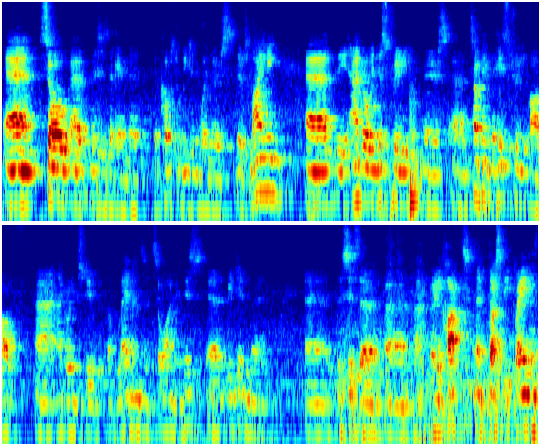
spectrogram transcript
And so uh, this is again the, the, coastal region where there's there's mining, uh, the agro industry. There's something in the history of uh, agro industry of, of, lemons and so on in this uh, region. Uh, this is a, a, very hot and dusty plain,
